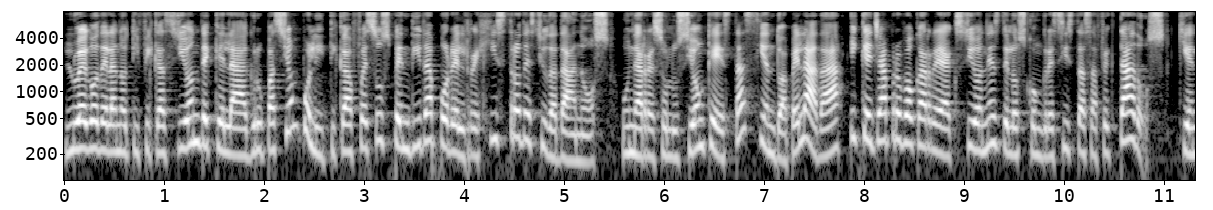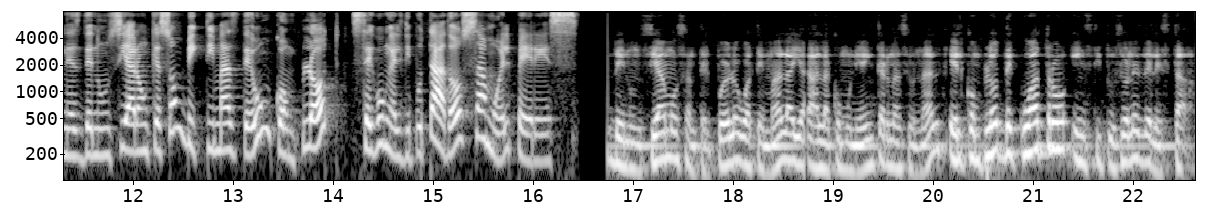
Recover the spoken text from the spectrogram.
luego de la notificación de que la agrupación política fue suspendida por el registro de ciudadanos, una resolución que está siendo apelada y que ya provoca reacciones de los congresistas afectados, quienes denunciaron que son víctimas de un complot, según el diputado Samuel Pérez. Denunciamos ante el pueblo de Guatemala y a la comunidad internacional el complot de cuatro instituciones del Estado,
